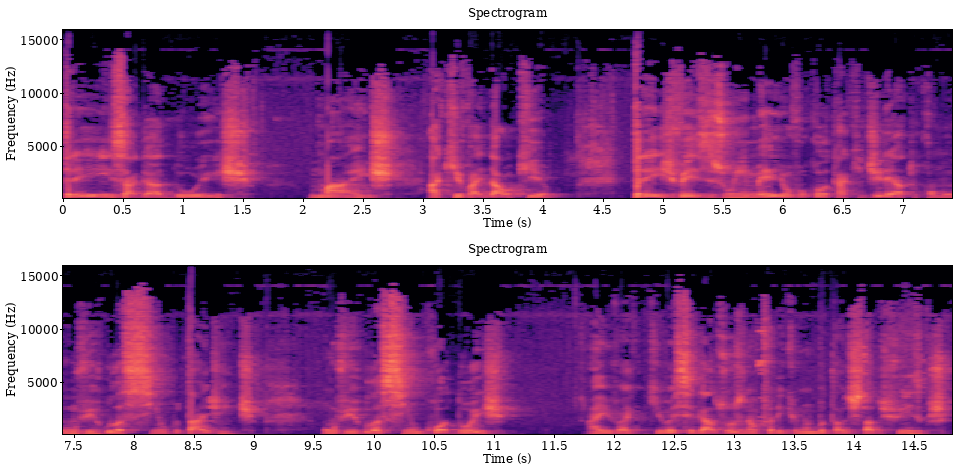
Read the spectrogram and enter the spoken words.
3H2 mais... Aqui vai dar o quê? 3 vezes 1,5, eu vou colocar aqui direto como 1,5, tá, gente? 1,5 O2, aí vai, aqui vai ser gasoso, né? Eu falei que eu não ia botar os estados físicos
